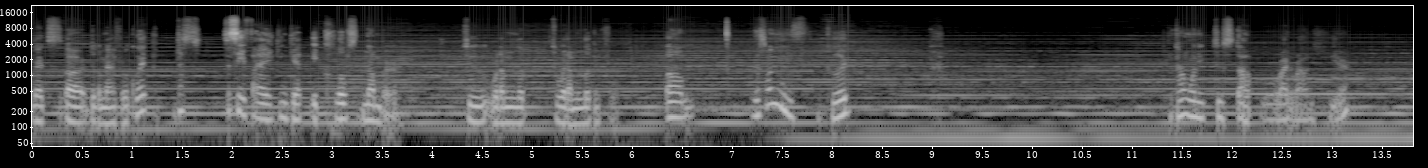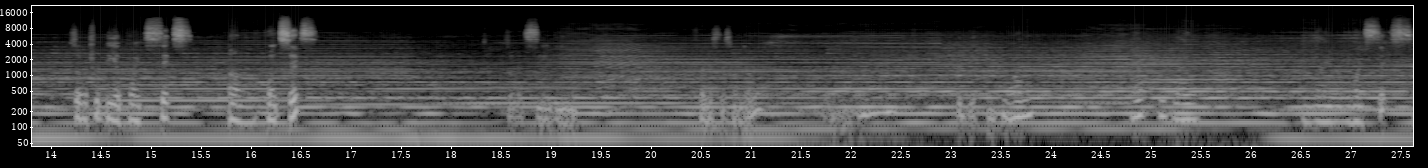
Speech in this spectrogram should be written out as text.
let's uh, do the math real quick, just to see if I can get a close number to what I'm to what I'm looking for. Um, this one is good. I kind of want it to stop right around here, so which would be a point six, um, point six. So let's see. Where does this? One, six.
